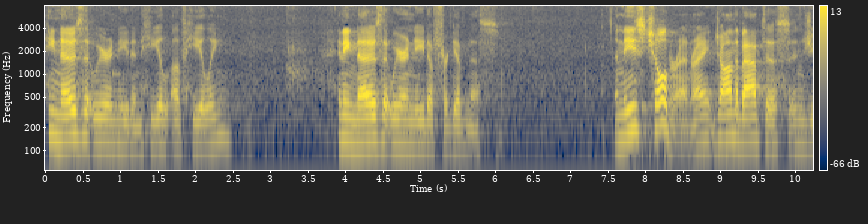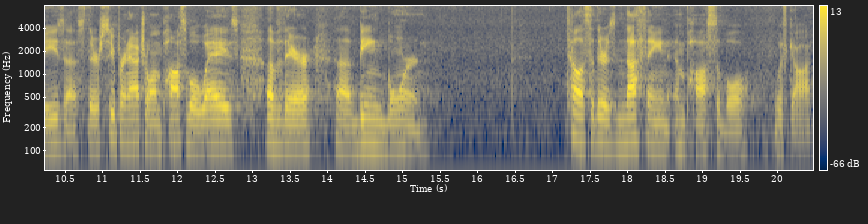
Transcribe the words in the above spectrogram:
He knows that we are in need of healing, and He knows that we are in need of forgiveness. And these children, right, John the Baptist and Jesus, their supernatural, impossible ways of their uh, being born, tell us that there is nothing impossible with God.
